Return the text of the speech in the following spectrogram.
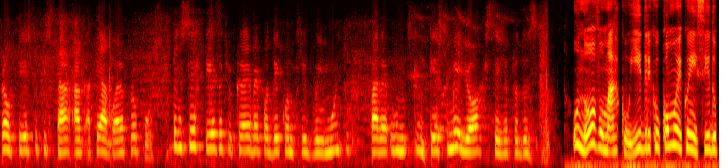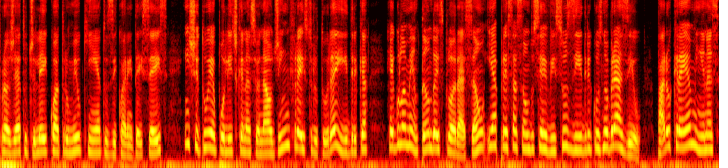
para o texto que está até agora proposto. Tenho certeza que o CREA vai poder contribuir muito para um, um texto melhor seja produzido. O novo marco hídrico, como é conhecido o projeto de lei 4546, institui a Política Nacional de Infraestrutura Hídrica, regulamentando a exploração e a prestação dos serviços hídricos no Brasil. Para o CREA Minas,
